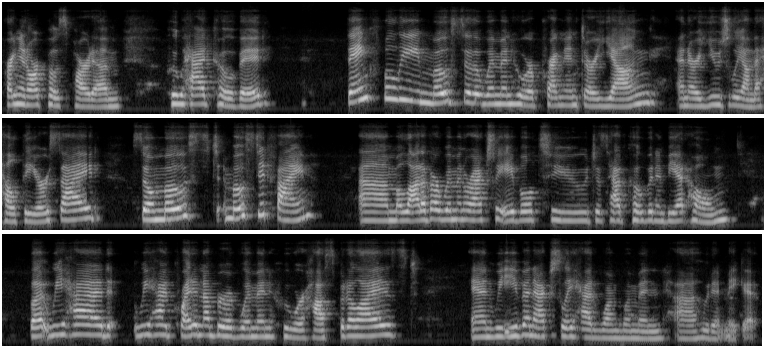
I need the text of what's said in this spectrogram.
pregnant or postpartum, who had COVID. Thankfully, most of the women who are pregnant are young and are usually on the healthier side. So most most did fine. Um, a lot of our women were actually able to just have COVID and be at home but we had we had quite a number of women who were hospitalized and we even actually had one woman uh, who didn't make it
